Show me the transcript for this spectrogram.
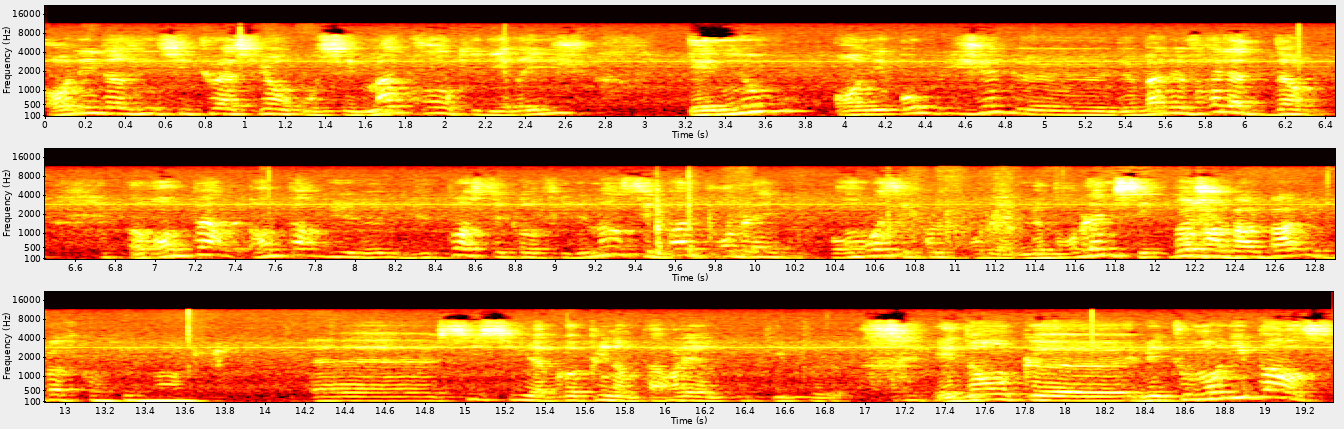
on est dans une situation où c'est Macron qui dirige, et nous, on est obligé de manœuvrer là-dedans. On parle, on parle du, du post-confinement, c'est pas le problème. Pour moi, c'est pas le problème. Le problème, c'est. Moi, j'en parle pas du post-confinement. Euh, si, si, la copine en parlait un tout petit peu. Et donc, euh, mais tout le monde y pense.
